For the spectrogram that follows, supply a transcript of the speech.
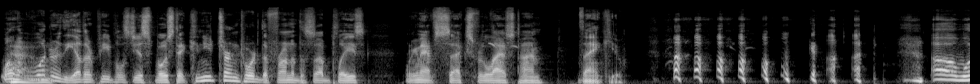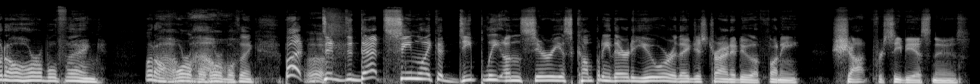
Well, what are the other people's just supposed to? Can you turn toward the front of the sub, please? We're going to have sex for the last time. Thank you. God. Oh, what a horrible thing. What a Oh, horrible, wow. horrible thing. But did, did that seem like a deeply unserious company there to you, or are they just trying to do a funny shot for CBS News?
